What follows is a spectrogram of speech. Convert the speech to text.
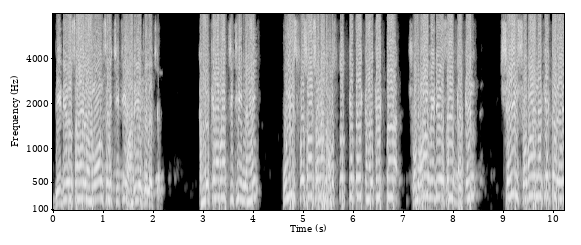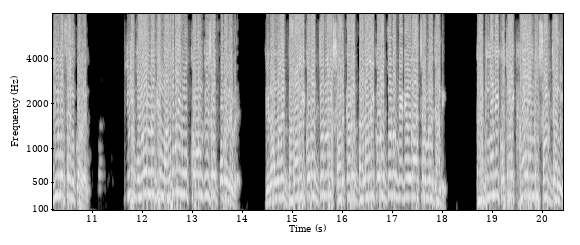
বিডিও সাহেব এমন সেই চিঠি হারিয়ে ফেলেছেন। কালকে আবার চিঠি নাই। পুলিশ প্রশাসনের হস্তক্ষেপে কালকে একটা সভা বিডিও সাহেব ডাকেন, সেই সভায় নাকি একটা রেজুলেশন করেন। তিনি বলেন নাকি মানবিক মুখ্যমন্ত্রী সব করে দেবে। তৃণমূলের দালালি করার জন্য, সরকারের দালালি করার জন্য বিডিওরা আছে, আমরা জানি। কাটমানি কোথায় খায় আমরা সব জানি।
